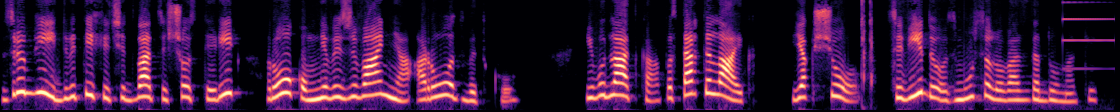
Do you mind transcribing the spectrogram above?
Зробіть 2026 рік роком не виживання, а розвитку. І, будь ласка, поставте лайк, якщо це відео змусило вас задуматись.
